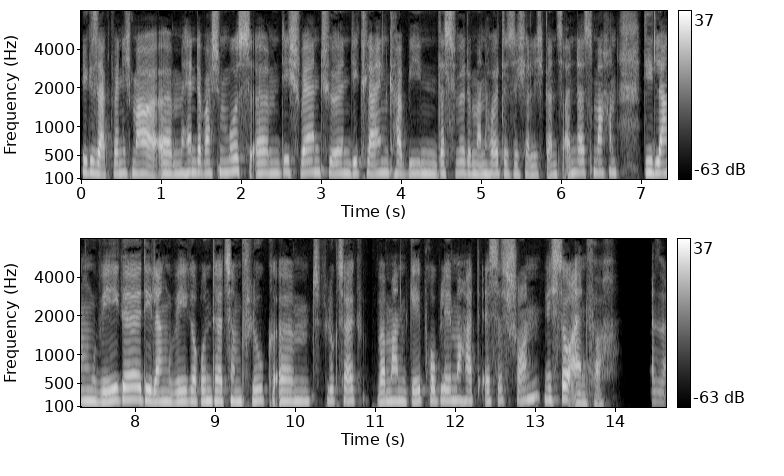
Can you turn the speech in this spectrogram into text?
wie gesagt, wenn ich mal ähm, Hände waschen muss, ähm, die schweren Türen, die kleinen Kabinen, das würde man heute sicherlich ganz anders machen. Die langen Wege, die langen Wege runter zum Flug, ähm, Flugzeug, wenn man Gehprobleme hat, ist es schon nicht so einfach. Also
